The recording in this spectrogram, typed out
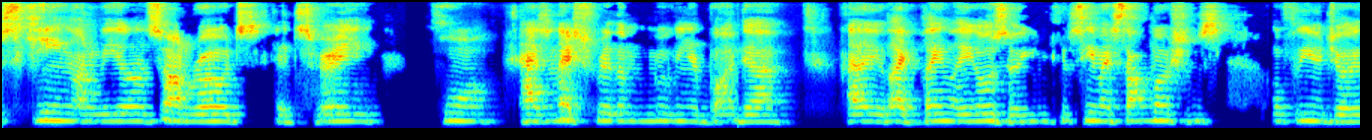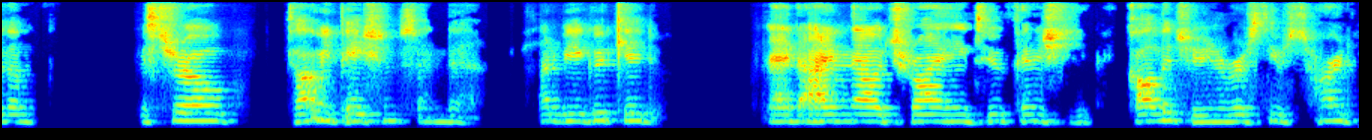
skiing on wheels on roads. It's very cool. Has a nice rhythm, moving your body. Uh, I like playing Lego, so you can see my stop motions. Hopefully, you enjoy them. Mr. O taught me patience and uh, how to be a good kid. And I'm now trying to finish college or university, which is hard.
